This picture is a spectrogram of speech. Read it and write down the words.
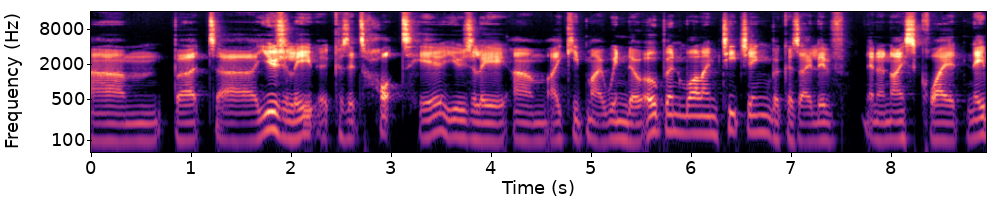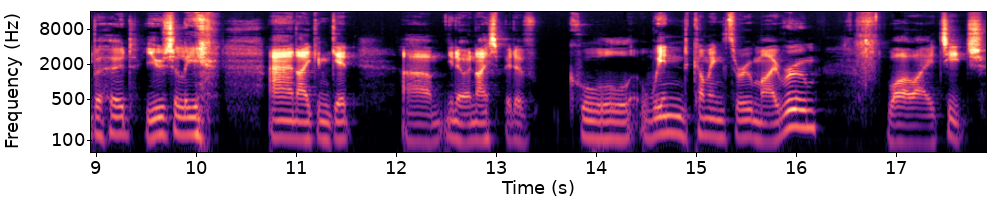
Um, but uh, usually, because it's hot here, usually um, I keep my window open while I'm teaching because I live in a nice, quiet neighborhood, usually, and I can get, um, you know, a nice bit of cool wind coming through my room while I teach.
